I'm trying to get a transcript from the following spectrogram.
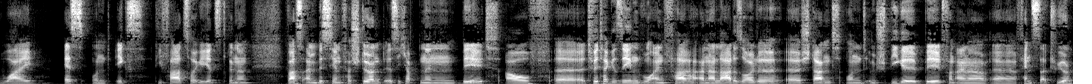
Y, S und X die Fahrzeuge jetzt drinnen. Was ein bisschen verstörend ist, ich habe ein Bild auf äh, Twitter gesehen, wo ein Fahrer an einer Ladesäule äh, stand und im Spiegelbild von einer äh, Fenstertür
